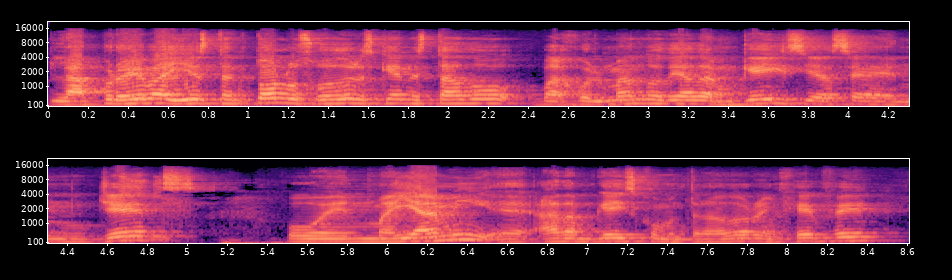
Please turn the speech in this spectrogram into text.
la prueba y está en todos los jugadores que han estado bajo el mando de Adam Gates, ya sea en Jets o en Miami, eh, Adam Gates como entrenador en jefe.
